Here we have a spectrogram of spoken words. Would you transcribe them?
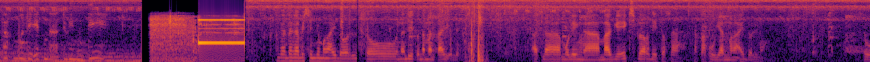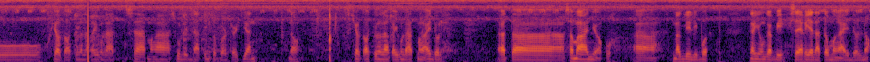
Parang maliit na twindy. Magandang gabi sa inyo mga idol. So, nandito naman tayo ulit. At la, muling uh, mag-explore dito sa Nakahuyan mga idol. No? So, shout out na lang kayong lahat sa mga sulit nating supporters dyan. No? Shout out ko na lang kayong lahat mga idol. At ah, samahan nyo ako ah, maglilibot ngayong gabi sa area na to mga idol. No?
